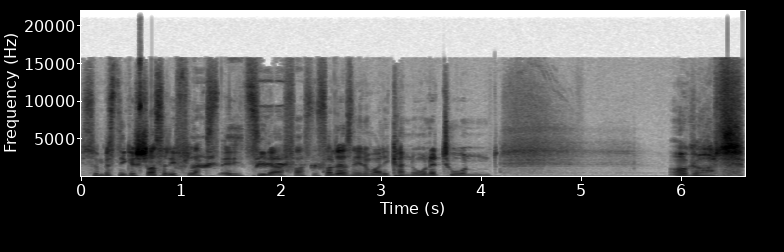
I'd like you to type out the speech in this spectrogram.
Wieso müssen die Geschosse die Flaks, äh, die Ziele erfassen? Sollte das nicht nochmal die Kanone tun? Und oh Gott.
